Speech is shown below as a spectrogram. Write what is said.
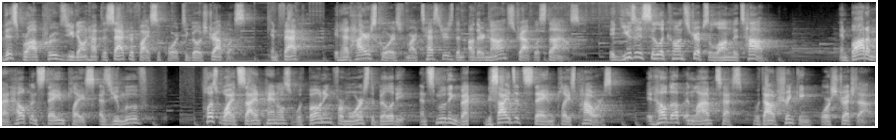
This bra proves you don't have to sacrifice support to go strapless. In fact, it had higher scores from our testers than other non-strapless styles. It uses silicone strips along the top and bottom that help and stay in place as you move, plus wide side panels with boning for more stability and smoothing bend. Besides its stay-in-place powers, it held up in lab tests without shrinking or stretched out.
